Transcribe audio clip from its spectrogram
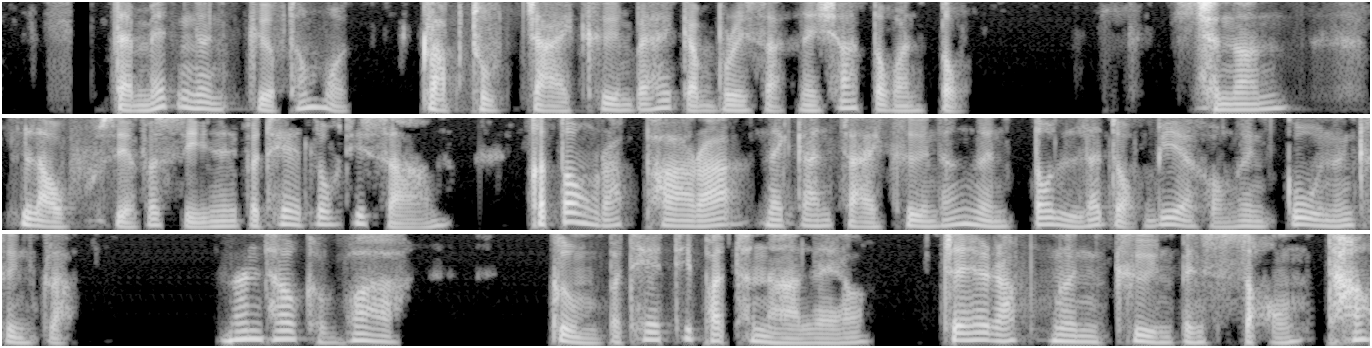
ำแต่เม็ดเงินเกือบทั้งหมดกลับถูกจ่ายคืนไปให้กับบริษัทในชาติตะวันตก ฉะนั้นเหล่าผู้เสียภาษีในประเทศโลกที่ 3 ก็ต้องรับภาระในการจ่ายคืนทั้งเงินต้นและดอกเบี้ยของเงินกู้นั้นคืนกลับ นั่นเท่ากับว่า กลุ่มประเทศที่พัฒนาแล้ว จะได้รับเงินคืนเป็นสองเท่า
